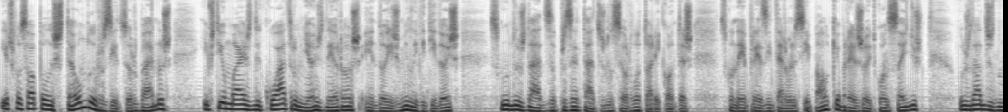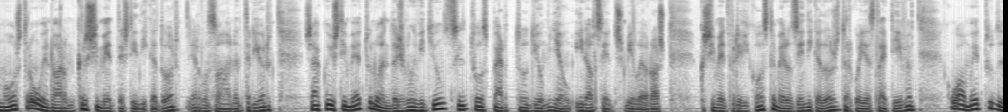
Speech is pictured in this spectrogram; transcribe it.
e responsável pela gestão dos resíduos urbanos, investiu mais de 4 milhões de euros em 2022, segundo os dados apresentados no seu relatório e contas. Segundo a empresa intermunicipal, que abrange oito conselhos, os dados demonstram um enorme crescimento deste indicador em relação ao ano anterior, já que o investimento no ano 2021 situou-se perto de 1 milhão e 900 mil euros. O crescimento verificou-se também nos indicadores de recolha seletiva, com um aumento de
